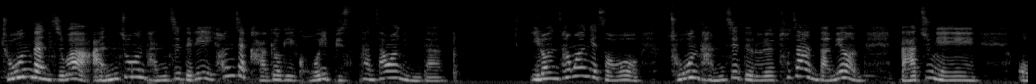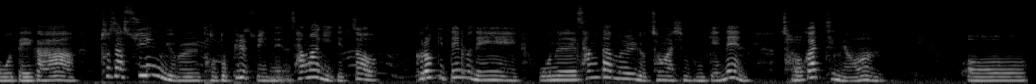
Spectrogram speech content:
좋은 단지와 안 좋은 단지들이 현재 가격이 거의 비슷한 상황입니다. 이런 상황에서 좋은 단지들을 투자한다면 나중에 어, 내가 투자 수익률을 더 높일 수 있는 상황이겠죠. 그렇기 때문에 오늘 상담을 요청하신 분께는 저 같으면 어,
